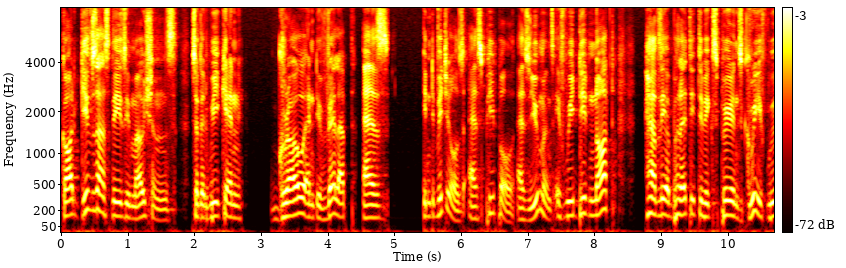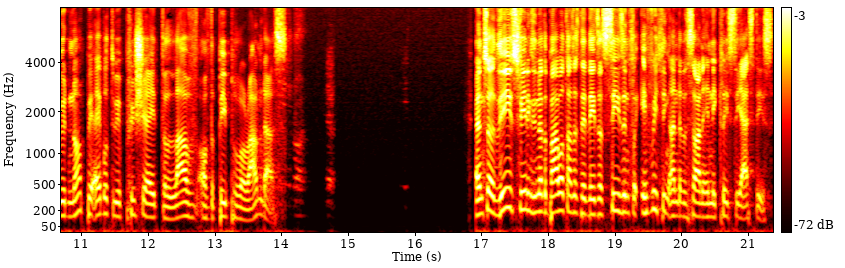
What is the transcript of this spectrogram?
God gives us these emotions so that we can grow and develop as individuals, as people, as humans. If we did not have the ability to experience grief, we would not be able to appreciate the love of the people around us. And so these feelings, you know, the Bible tells us that there's a season for everything under the sun in Ecclesiastes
